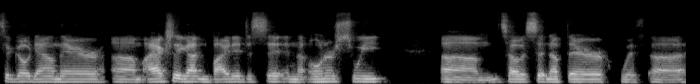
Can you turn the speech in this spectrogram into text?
to go down there. Um, I actually got invited to sit in the owner's suite. Um, so I was sitting up there with uh,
